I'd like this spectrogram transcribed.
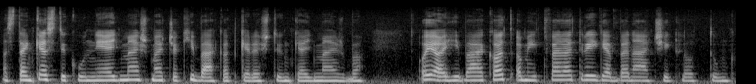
Aztán kezdtük unni egymást, mert csak hibákat kerestünk egymásba. Olyan hibákat, amit felett régebben átsiklottunk.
